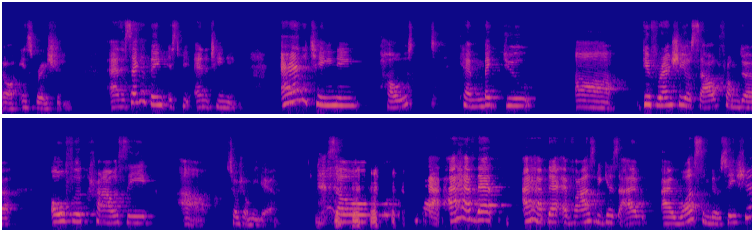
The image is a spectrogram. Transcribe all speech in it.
or inspiration. And the second thing is be entertaining. Entertaining posts can make you uh, differentiate yourself from the overcrowded uh, social media. So yeah, I have that. I have that advice because I I was a musician.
